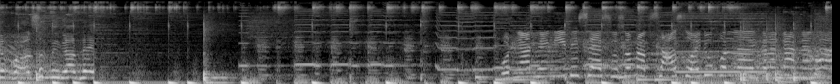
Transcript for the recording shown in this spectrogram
กันอสักหนึ่งานเพลงผลงานเพลงนี้พิเศษสุดสำหรับสาวสวยทุกคนเลยก็แล้วกันนะคะ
